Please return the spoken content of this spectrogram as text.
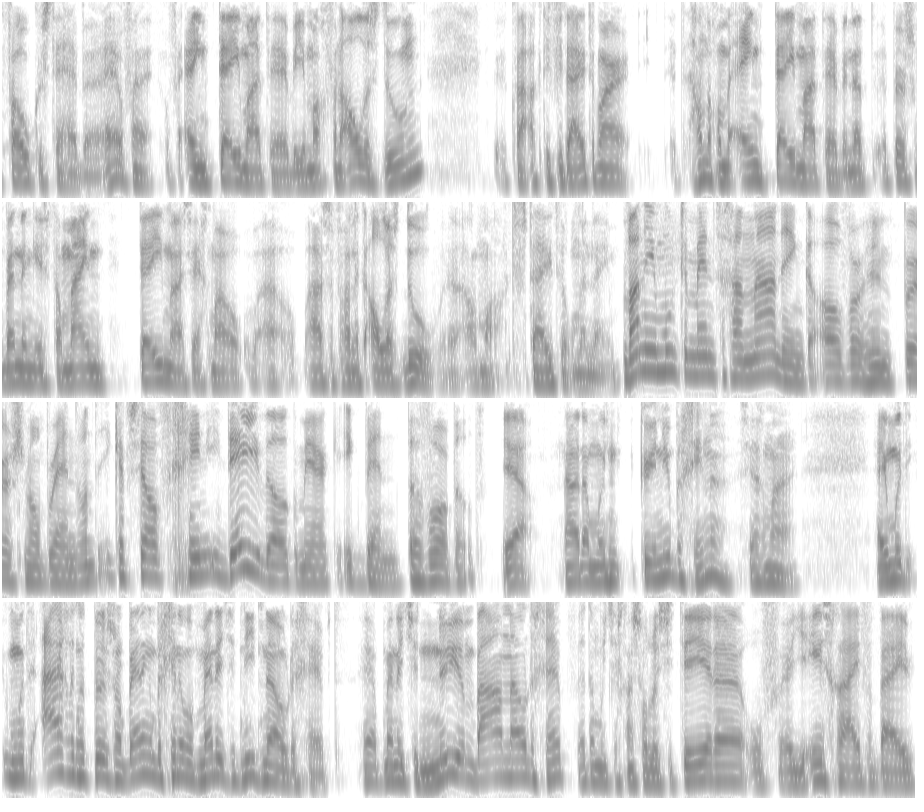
focus te hebben. Hè, of, een- of één thema te hebben. Je mag van alles doen qua activiteiten, maar het handig om één thema te hebben. En dat personal branding is dan mijn thema, zeg maar, op, op basis waarvan ik alles doe. Eh, allemaal activiteiten onderneem. Wanneer moeten mensen gaan nadenken over hun personal brand? Want ik heb zelf geen idee welk merk ik ben, bijvoorbeeld. Ja, nou dan moet je, kun je nu beginnen, zeg maar. En je, moet, je moet eigenlijk met personal branding beginnen op het moment dat je het niet nodig hebt. Op het moment dat je nu een baan nodig hebt, dan moet je gaan solliciteren of eh, je inschrijven bij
